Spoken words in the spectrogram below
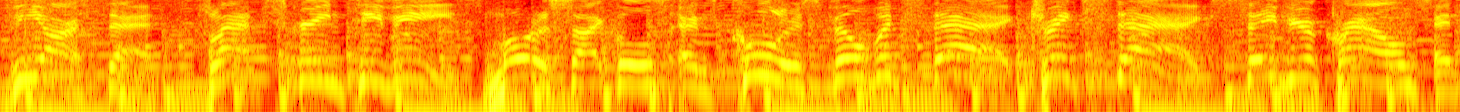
VR sets, flat screen TVs, motorcycles, and coolers filled with Stag. Drink Stag, save your crowns, and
